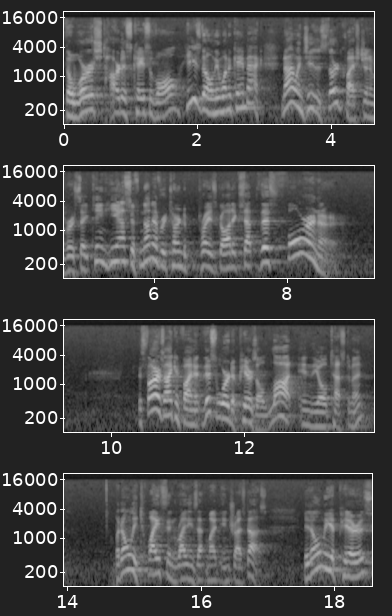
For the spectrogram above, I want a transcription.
The worst, hardest case of all, he's the only one who came back. Now, in Jesus' third question in verse 18, he asks if none have returned to praise God except this foreigner. As far as I can find it, this word appears a lot in the Old Testament, but only twice in writings that might interest us. It only appears.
